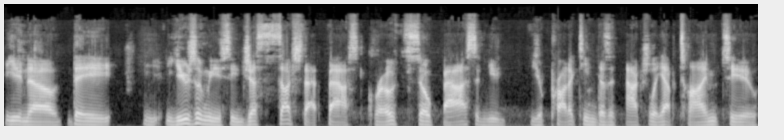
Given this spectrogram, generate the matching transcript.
you know, they, usually when you see just such that fast growth so fast and you your product team doesn't actually have time to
